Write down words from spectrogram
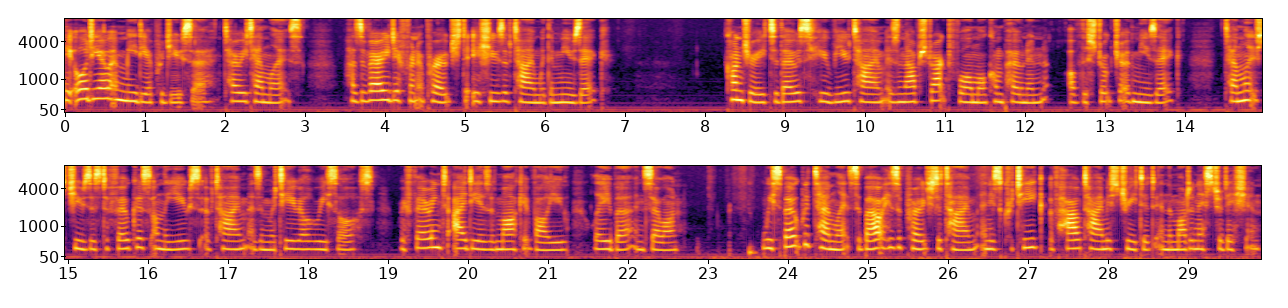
The audio and media producer, Terre Thaemlitz, has a very different approach to issues of time within music. Contrary to those who view time as an abstract formal component of the structure of music, Thaemlitz chooses to focus on the use of time as a material resource, referring to ideas of market value, labour, and so on. We spoke with Thaemlitz about his approach to time and his critique of how time is treated in the modernist tradition.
